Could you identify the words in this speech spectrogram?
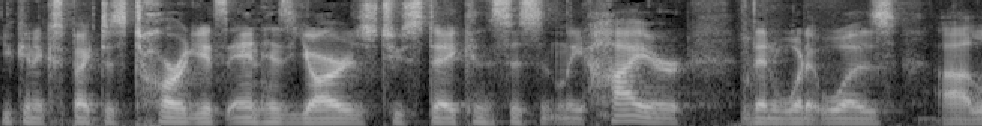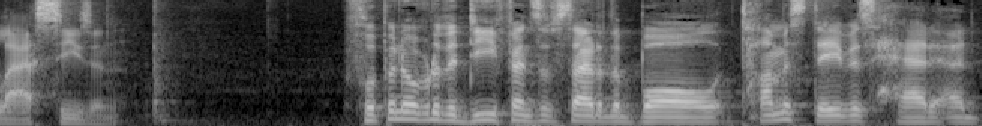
you can expect his targets and his yards to stay consistently higher than what it was uh, last season. Flipping over to the defensive side of the ball, Thomas Davis had a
